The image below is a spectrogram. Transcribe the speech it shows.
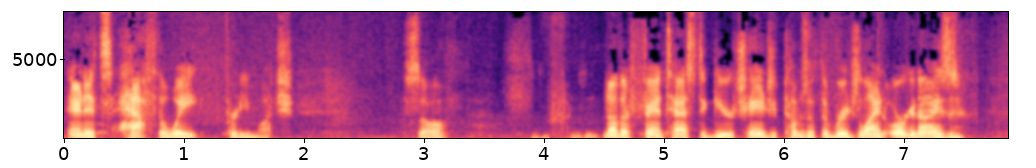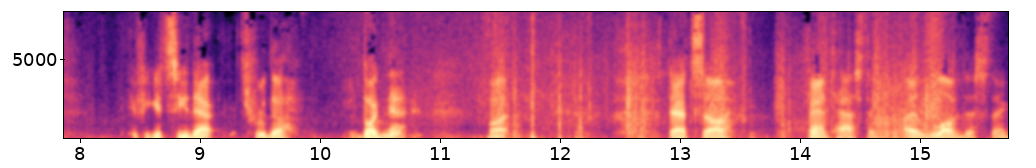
and it's half the weight pretty much. So another fantastic gear change. It comes with the ridgeline organizer if you could see that through the bug net. But that's uh fantastic. I love this thing.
